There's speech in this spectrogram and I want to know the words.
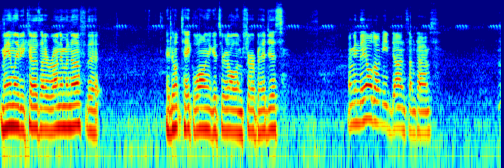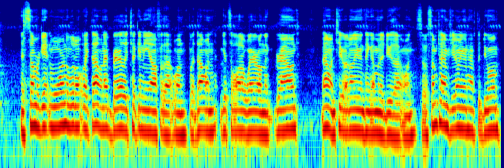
Mainly because I run them enough that it don't take long it gets rid of all them sharp edges. I mean they all don't need done sometimes. And some are getting worn a little like that one I barely took any off of that one but that one gets a lot of wear on the ground. That one too I don't even think I'm gonna do that one. So sometimes you don't even have to do them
